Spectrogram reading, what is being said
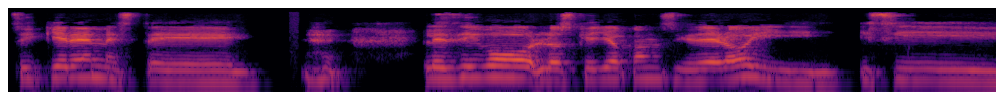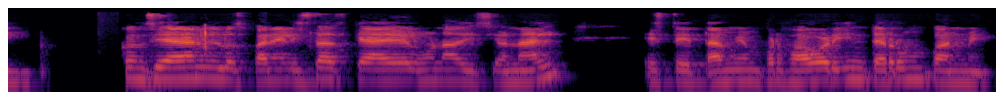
si quieren, este, les digo los que yo considero y, y si consideran los panelistas que hay alguno adicional, este, también por favor interrúmpanme.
